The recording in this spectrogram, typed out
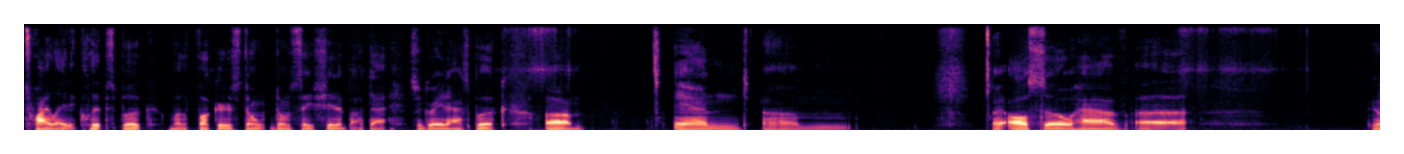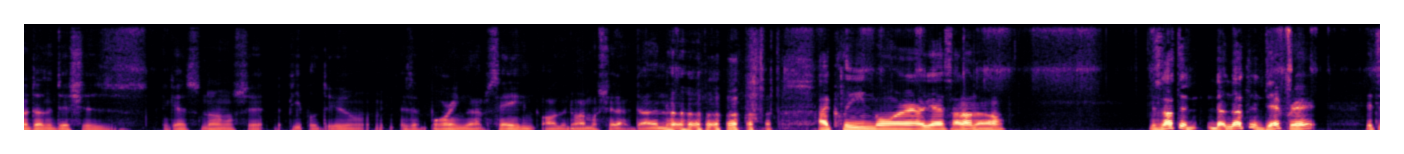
Twilight Eclipse book. Motherfuckers, don't don't say shit about that. It's a great ass book. Um, and um, I also have uh, you know done the dishes. I guess normal shit that people do. I mean, is it boring that I'm saying all the normal shit I've done? I clean more. I guess I don't know. There's nothing nothing different it's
